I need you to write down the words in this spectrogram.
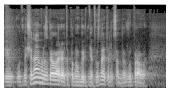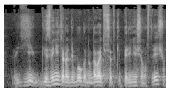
И вот начинаем разговаривать, а потом говорит, нет, вы знаете, Александр, вы правы. Извините, ради бога, но давайте все-таки перенесем встречу.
